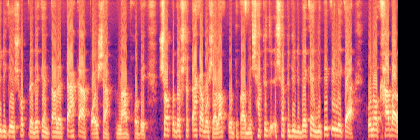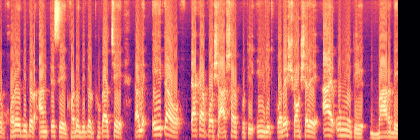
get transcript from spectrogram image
যদি কেউ স্বপ্নে দেখেন, তাহলে টাকা পয়সা লাভ হবে। স্বপ্ন দশটা টাকা পয়সা লাভ করতে পারবেন। সাথে সাথে যদি দেখেন যে পিপিলিকা কোনো খাবার ঘরের ভিতর আনতেছে, ঘরের ভিতর ঢুকাচ্ছে, তাহলে এইটাও টাকা পয়সা আসার প্রতি ইঙ্গিত করে সংসারে আয় উন্নতি বাড়বে।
